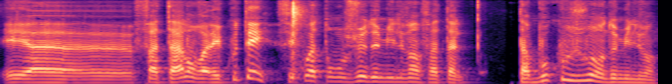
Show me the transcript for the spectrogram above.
Et euh, Fatal, on va l'écouter. C'est quoi ton jeu 2020, Fatal? T'as beaucoup joué en 2020.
